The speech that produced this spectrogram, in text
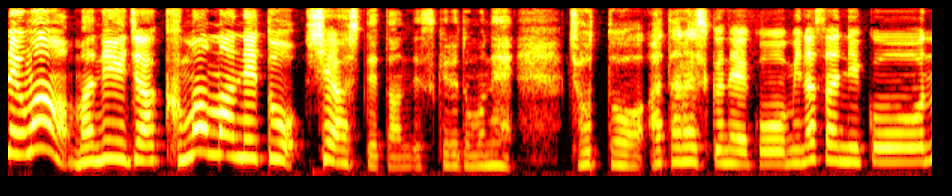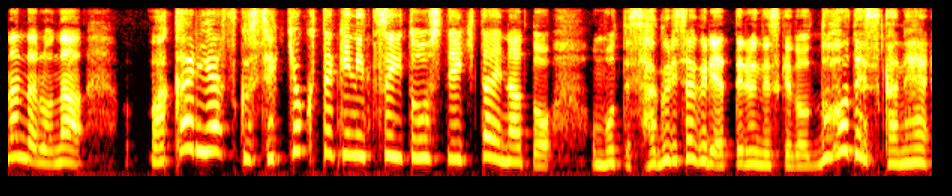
ではマネージャー熊マネとシェアしてたんですけれどもね、ちょっと新しくね、こう皆さんにこう、なんだろうな、わかりやすく積極的にツイートをしていきたいなと思って探り探りやってるんですけど、どうですかね？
